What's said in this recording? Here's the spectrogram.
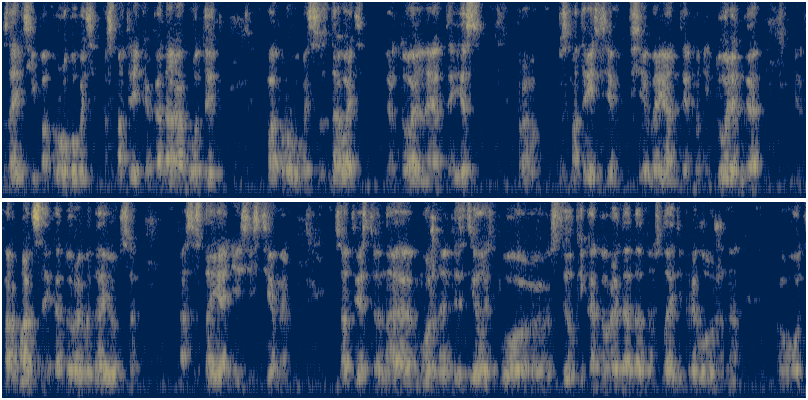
зайти попробовать, посмотреть, как она работает, попробовать создавать виртуальный АТС, посмотреть все, все варианты мониторинга, информации, которая выдается о состоянии системы. Соответственно, можно это сделать по э, ссылке, которая на данном слайде приложена. Вот.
